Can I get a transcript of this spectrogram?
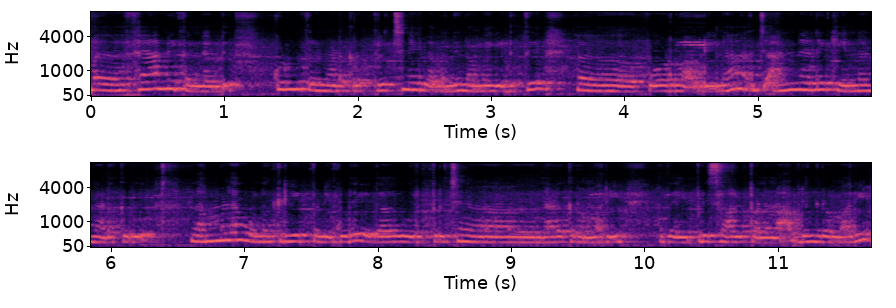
ஃபேமிலி கண்டென்ட் குடும்பத்தில் நடக்கிற பிரச்சனைகளை வந்து நம்ம எடுத்து போடுறோம் அப்படின்னா அன்னன்னைக்கு என்ன நடக்குது? நம்மளா ஒன்று க்ரியேட் பண்ணி கூட ஏதாவது ஒரு பிரச்சனை நடக்கிற மாதிரி அதை எப்படி சால்வ் பண்ணலாம் அப்படிங்கிற மாதிரி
